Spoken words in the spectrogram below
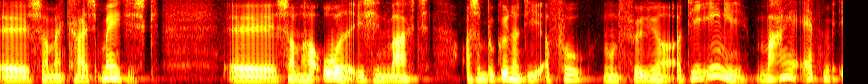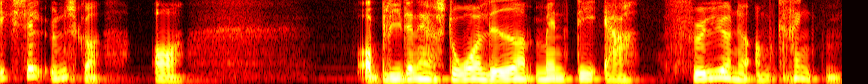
øh, som er karismatisk, øh, som har ordet i sin magt, og så begynder de at få nogle følgere. Og de egentlig, mange af dem, ikke selv ønsker at, at blive den her store leder, men det er følgerne omkring dem,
